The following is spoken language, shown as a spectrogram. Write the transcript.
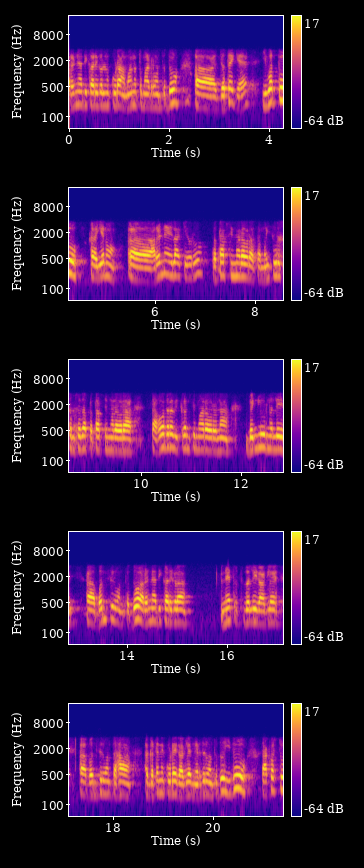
ಅರಣ್ಯಾಧಿಕಾರಿಗಳನ್ನು ಕೂಡ ಅಮಾನತು ಮಾಡಿರುವಂತದ್ದು ಜೊತೆಗೆ ಇವತ್ತು ಏನು ಅರಣ್ಯ ಇಲಾಖೆಯವರು ಪ್ರತಾಪ್ ಸಿಂಹರವರ ಮೈಸೂರು ಸಂಸದ ಪ್ರತಾಪ್ ಸಿಂಹರವರ ಸಹೋದರ ವಿಕ್ರಮ್ ಸಿಂಹರವರನ್ನ ಬೆಂಗಳೂರಿನಲ್ಲಿ ಬಂಧಿಸಿರುವಂತದ್ದು ಅರಣ್ಯಾಧಿಕಾರಿಗಳ ನೇತೃತ್ವದಲ್ಲಿ ಈಗಾಗಲೇ ಬಂಧಿಸಿರುವಂತಹ ಘಟನೆ ಕೂಡ ಈಗಾಗಲೇ ನಡೆದಿರುವಂತದ್ದು. ಇದು ಸಾಕಷ್ಟು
